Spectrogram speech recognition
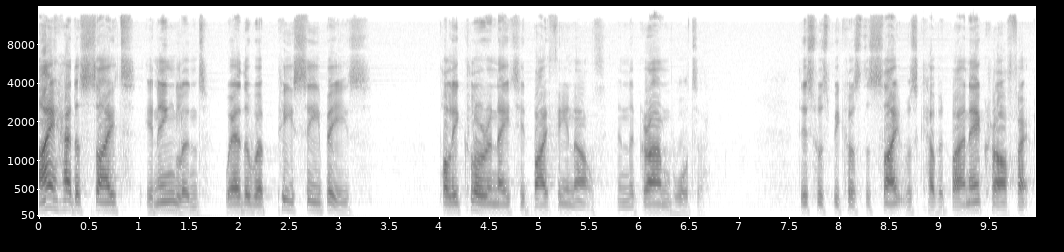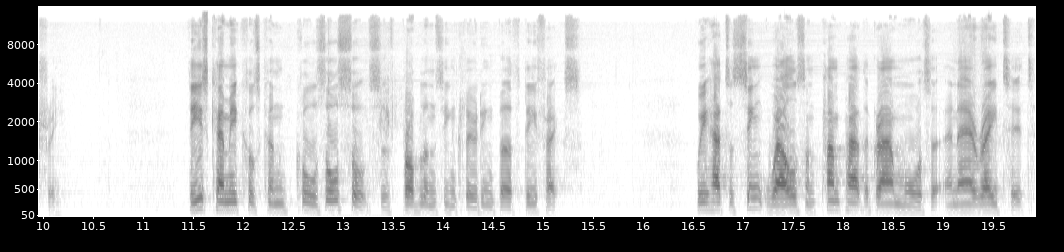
I had a site in England where there were PCBs, polychlorinated biphenyls, in the groundwater. This was because the site was covered by an aircraft factory. These chemicals can cause all sorts of problems, including birth defects. We had to sink wells and pump out the groundwater and aerate it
